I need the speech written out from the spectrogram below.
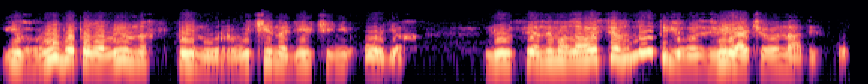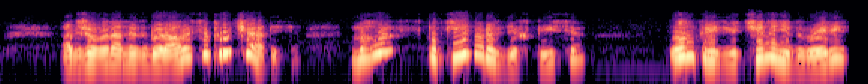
і грубо повалив на спину, рвучи на дівчині одяг. Люція не могла осягнути його звірячого натиску, адже вона не збиралася пручатися, могла спокійно роздягтися. Он крізь відчинені двері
